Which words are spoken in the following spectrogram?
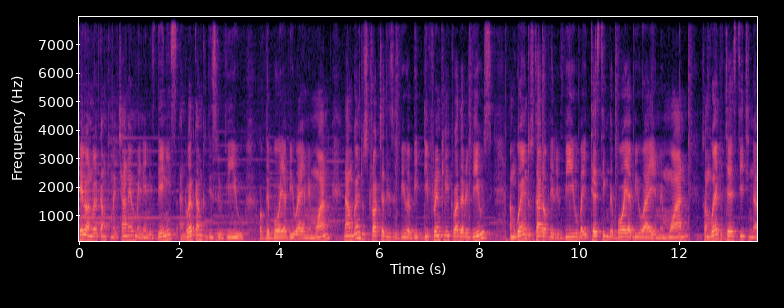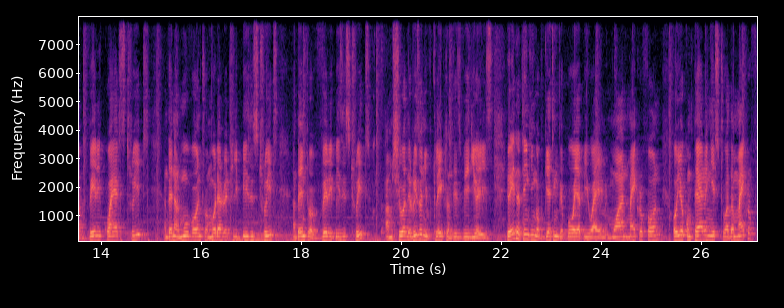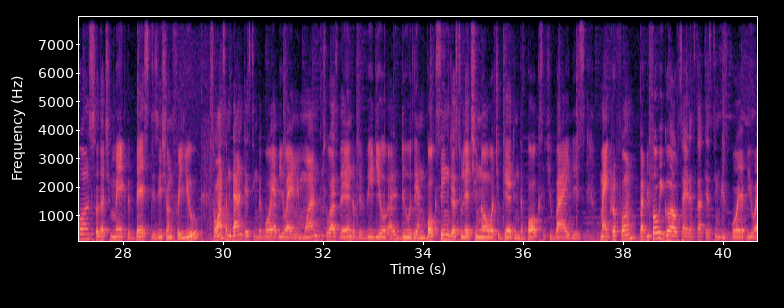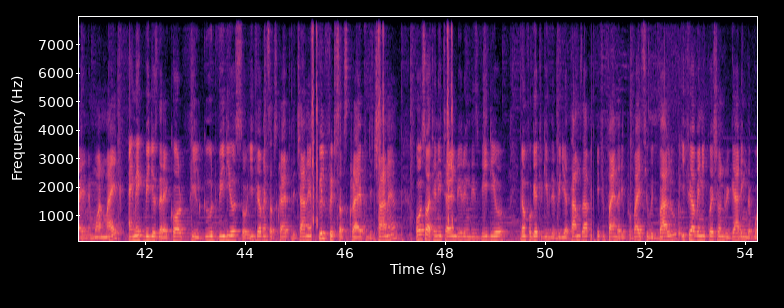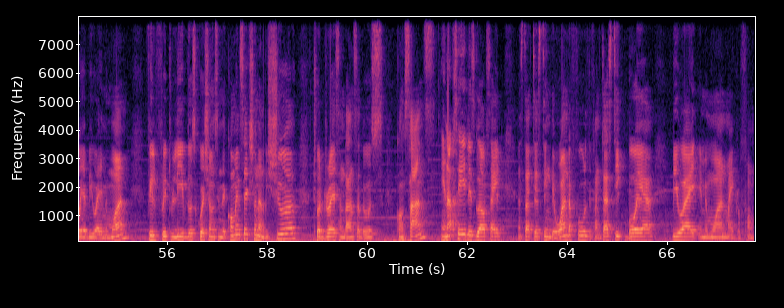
Hello and welcome to my channel. My name is Dennis and welcome to this review of the Boya BYMM1. Now I'm going to structure this review a bit differently to other reviews. I'm going to start off the review by testing the Boya BYMM1. So I'm going to test it in a very quiet street and then I'll move on to a moderately busy street and then to a very busy street. I'm sure the reason you've clicked on this video is you're either thinking of getting the Boya BYMM1 microphone or you're comparing it to other microphones so that you make the best decision for you. So once I'm done testing the Boya BYMM1, towards the end of the video I'll do the unboxing just to let you know what you get in the box if you buy this microphone. But before we go outside and start testing this Boya BYMM1 mic, I make videos that I call feel good videos. So if you haven't subscribed to the channel, feel free to subscribe to the channel. Also at any time during this video, don't forget to give the video a thumbs up if you find that it provides you with value. If you have any question regarding the Boya BYMM1, feel free to leave those questions in the comment section and be sure to address and answer those concerns. Enough said, let's go outside and start testing the wonderful, the fantastic Boya BYMM1 microphone.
